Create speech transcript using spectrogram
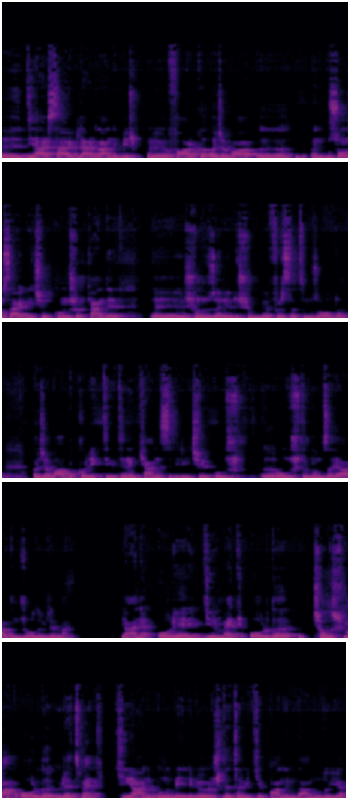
e, diğer sergilerden de bir e, farkı acaba e, hani bu son sergi için konuşurken de e, şunun üzerine düşünme fırsatımız oldu. Acaba bu kolektivitenin kendisi bir içerik oluş, e, oluşturmamıza yardımcı olabilir mi? Yani oraya girmek, orada çalışmak, orada üretmek ki yani bunu belli bir ölçüde tabii ki pandemiden dolayı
